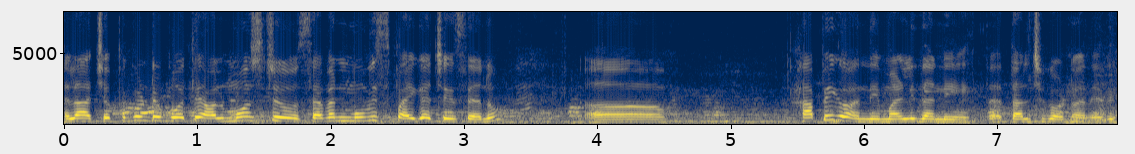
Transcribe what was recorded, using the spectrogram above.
ఇలా చెప్పుకుంటూ పోతే ఆల్మోస్ట్ సెవెన్ మూవీస్ పైగా చేశాను. హ్యాపీగా ఉంది మళ్ళీ దాన్ని త- తలుచుకోవడం అనేది.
